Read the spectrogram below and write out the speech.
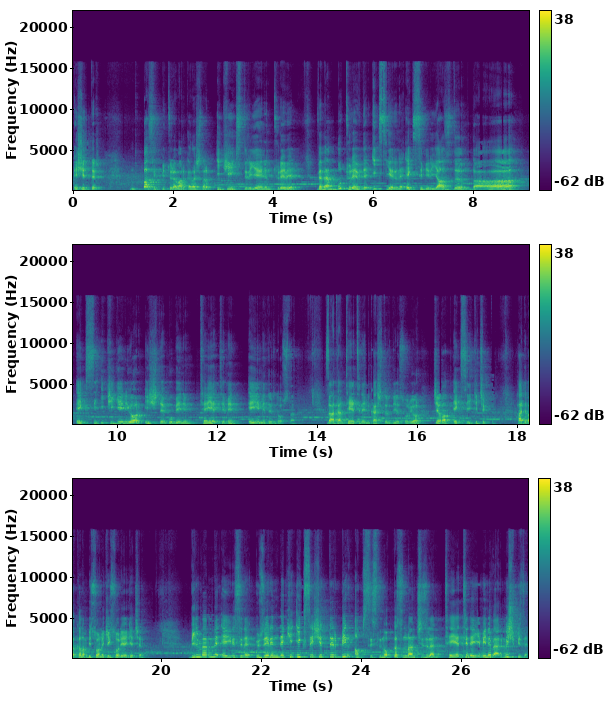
eşittir. Basit bir türev arkadaşlarım. 2x'tir y'nin türevi. Ve ben bu türevde x yerine eksi 1 yazdığımda eksi 2 geliyor. İşte bu benim teğetimin eğimidir dostlar. Zaten teğetin eğimi kaçtır diye soruyor. Cevap eksi 2 çıktı. Hadi bakalım bir sonraki soruya geçelim. Bilmem ne eğrisine üzerindeki x eşittir bir absisli noktasından çizilen teğetin eğimini vermiş bize.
